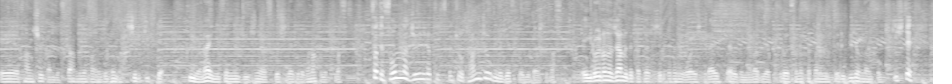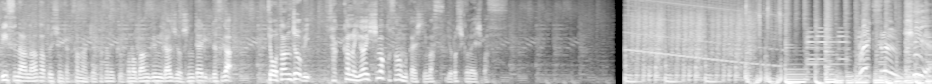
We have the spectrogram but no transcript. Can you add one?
えー、3週間ですか。皆さんどんど走り切って悔いのない2021年を過ごしていただければなと思ってます。さてそんな12月5日今日誕生日のゲストをお迎えしてます、えー、いろいろなジャンルで活躍している方にお会いしてライフスタイルで学びや心得その方の見せるビジョンなんかをお聞きしてリスナーのあなたと一緒にたくさんの発見を重ねていくこの番組ラジオ新大陸ですが今日誕生日作家の岩井志麻子さんをお迎えしています。よろしくお願いします。Breakthrough Here.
